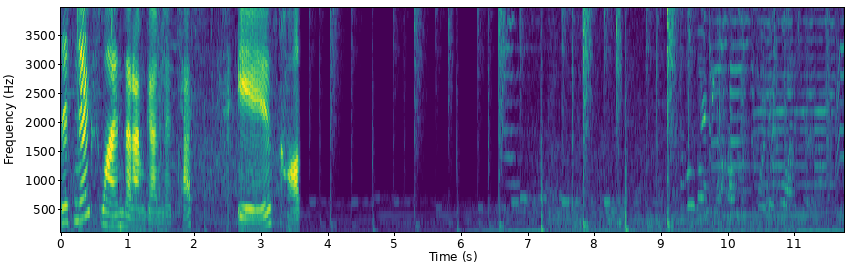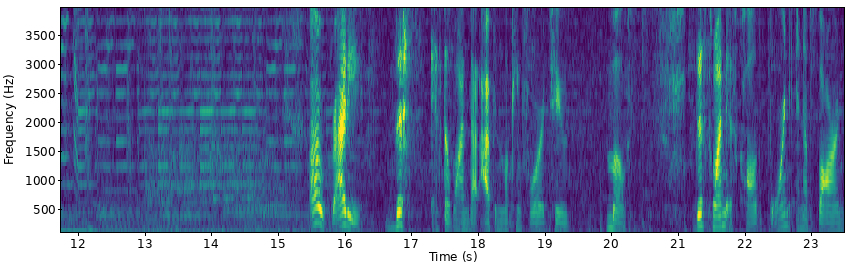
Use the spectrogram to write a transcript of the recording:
This next one that I'm gonna test is called Alrighty, this is the one that I've been looking forward to most. This one is called Born in a Barn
